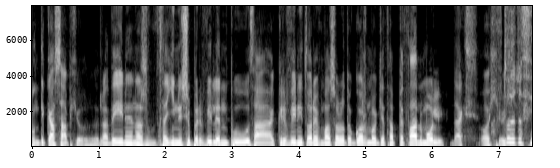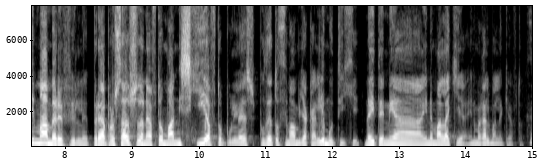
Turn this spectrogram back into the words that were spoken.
Bondικά σάπιο. Δηλαδή είναι ένας, θα γίνει super villain που θα ακριβύνει το ρεύμα σε όλο τον κόσμο και θα πεθάνουμε όλοι. Εντάξει, όχι. Αυτό όχι. δεν το θυμάμαι, ρε φίλε. Πρέπει να προστατεύσω τον εαυτό μου. Αν ισχύει αυτό που λες, που δεν το θυμάμαι για καλή μου τύχη, ναι, η ταινία είναι μαλακία. Είναι μεγάλη μαλακία αυτό.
